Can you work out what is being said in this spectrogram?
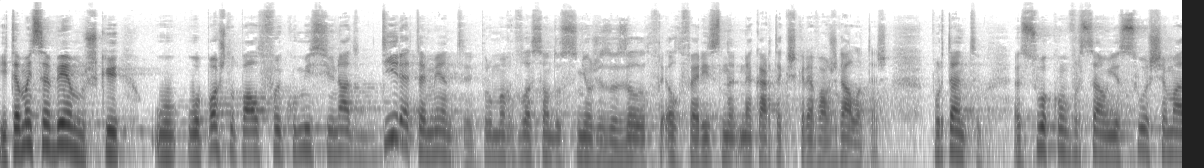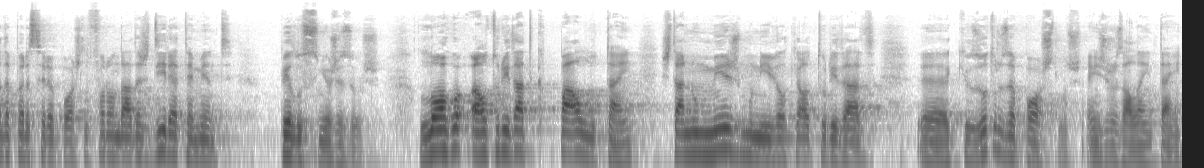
E também sabemos que o, o, apóstolo Paulo foi comissionado diretamente por uma revelação do Senhor Jesus. Ele, ele refere isso na, na carta que escreve aos Gálatas. Portanto, a sua conversão e a sua chamada para ser apóstolo foram dadas diretamente pelo Senhor Jesus. Logo, a autoridade que Paulo tem está no mesmo nível que a autoridade uh, que os outros apóstolos em Jerusalém têm.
